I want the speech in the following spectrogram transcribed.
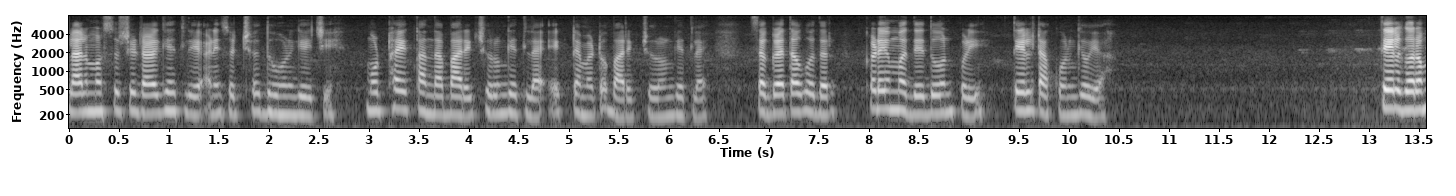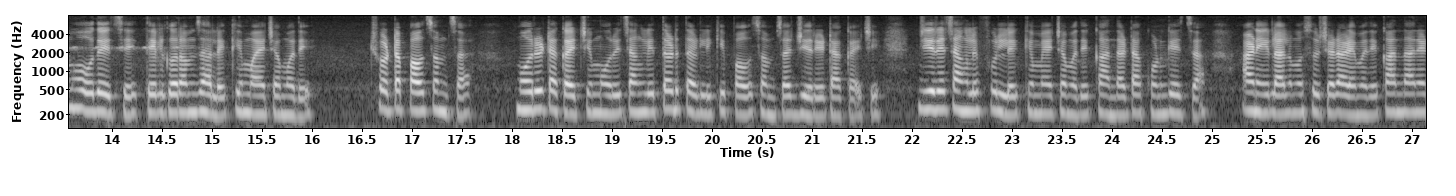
लाल मसूरची डाळ घेतली आणि स्वच्छ धुवून घ्यायची. मोठा एक कांदा बारीक चिरून घेतला आहे एक टमॅटो बारीक चिरून घेतला आहे सगळ्यात अगोदर कढईमध्ये दोन पळी तेल टाकून घेऊया. तेल गरम होऊ द्यायचे. तेल गरम झाले की मग याच्यामध्ये छोटा पाव चमचा मोहरी टाकायची. मोहरी चांगली तडतडली की पाव चमचा जिरे टाकायचे. जिरे चांगले फुलले की मग याच्यामध्ये कांदा टाकून घ्यायचा आणि लाल मसूरच्या डाळीमध्ये कांदा आणि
